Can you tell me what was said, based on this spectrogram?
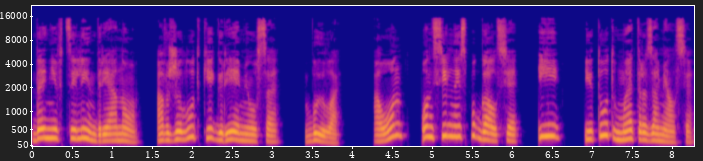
Да не в цилиндре оно, а в желудке Гремиуса было. А он, он сильно испугался и... И тут мэтр замялся.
